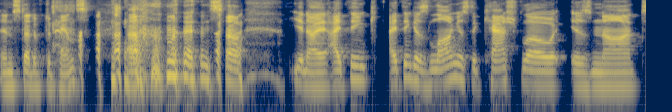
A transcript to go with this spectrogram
instead of depends. um, and so you know, I, I think I think as long as the cash flow is not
